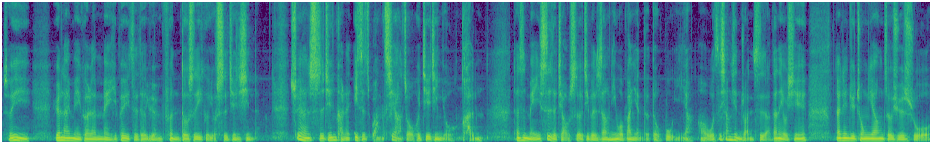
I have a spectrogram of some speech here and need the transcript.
所以，原来每个人每一辈子的缘分都是一个有时间性的，虽然时间可能一直往下走，会接近永恒。但是每一次的角色，基本上你我扮演的都不一样啊！我是相信转世啊，但是有些那天去中央哲学所，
